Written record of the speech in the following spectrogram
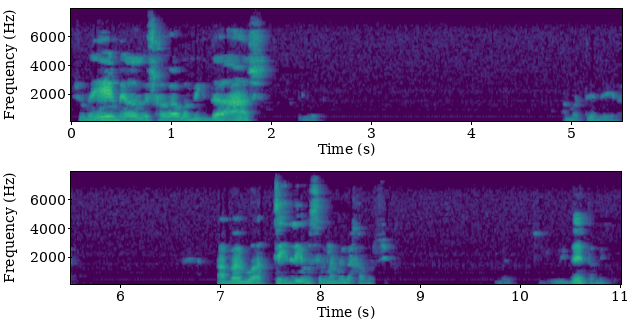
שומעים? מרגע שחרב המקדש, לא. המטה נעלם. אבל הוא עתיד להימסר למלך המשיח. הוא יבנה את המקדש.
